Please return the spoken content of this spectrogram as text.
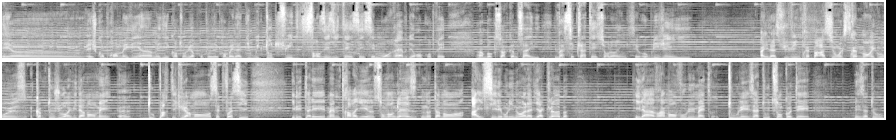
Et, euh, et je comprends Mehdi, hein. Mehdi, quand on lui a proposé le combat, il a dit oui tout de suite, sans hésiter. C'est, c'est mon rêve de rencontrer un boxeur comme ça. Il, il va s'éclater sur le ring. C'est obligé. il- Ah, il a suivi une préparation extrêmement rigoureuse, comme toujours évidemment, mais euh, tout particulièrement cette fois-ci. Il est allé même travailler euh, son anglaise, notamment à ici les Moulineaux, à la Via Club. Il a vraiment voulu mettre tous les atouts de son côté, les atouts,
